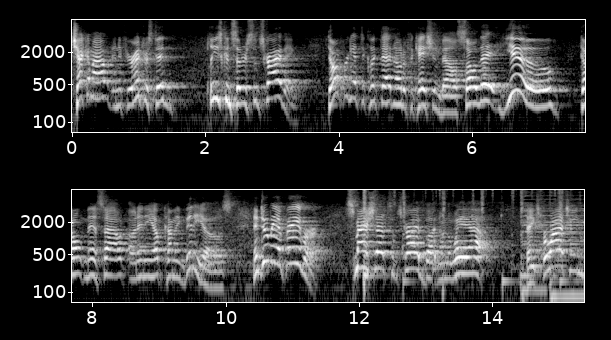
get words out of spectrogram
Check them out, and if you're interested, please consider subscribing. Don't forget to click that notification bell so that you don't miss out on any upcoming videos. And do me a favor, smash that subscribe button on the way out. Thanks for watching.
